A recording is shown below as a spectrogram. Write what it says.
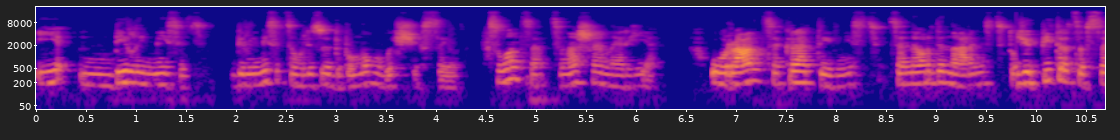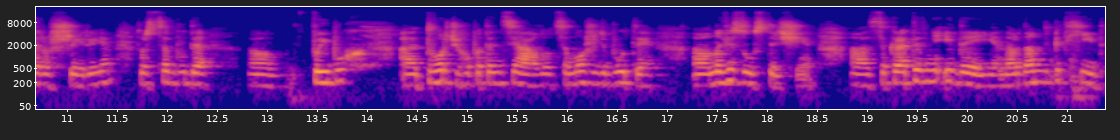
і білий місяць. Білий місяць символізує допомогу вищих сил. Сонце це наша енергія. Уран це креативність, це неординарність. Юпітер це все розширює, тож це буде е, вибух е, творчого потенціалу. Це можуть бути е, нові зустрічі, це креативні ідеї, неординарний підхід.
